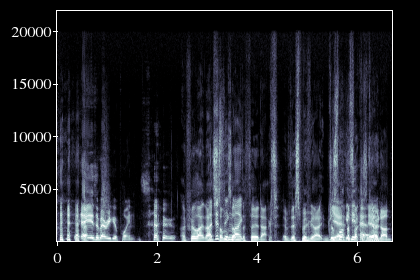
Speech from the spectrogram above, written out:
it is a very good point. So I feel like that just sums up like- the third act of this movie. Like, just Yeah. what the fuck is Yeah. going on?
